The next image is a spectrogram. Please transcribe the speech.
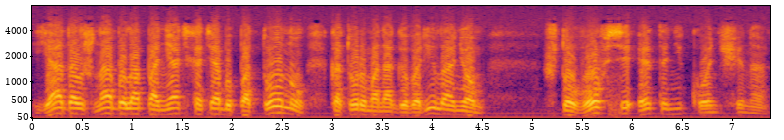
Я должна была понять хотя бы по тону, которым она говорила о нем, что вовсе это не кончено.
